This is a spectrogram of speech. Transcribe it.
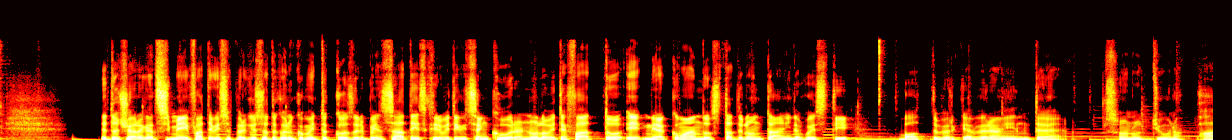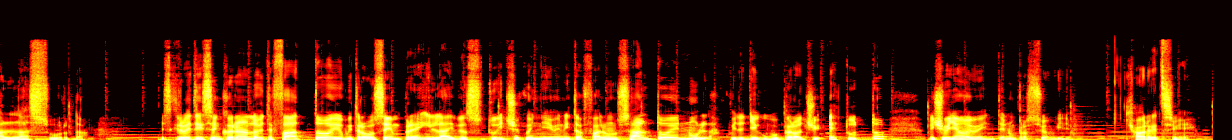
Detto ciò ragazzi miei fatemi sapere qui sotto con un commento cosa ne pensate Iscrivetevi se ancora non l'avete fatto E mi raccomando state lontani da questi bot Perché veramente sono di una palla assurda Iscrivetevi se ancora non l'avete fatto, io vi trovo sempre in live su Twitch, quindi venite a fare un salto e nulla. Qui da Diego per oggi è tutto, e ci vediamo ovviamente in un prossimo video. Ciao ragazzi miei.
